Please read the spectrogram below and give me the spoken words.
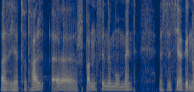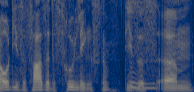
Was ich ja total äh, spannend finde im Moment, es ist ja genau diese Phase des Frühlings, ne? Dieses, ähm,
